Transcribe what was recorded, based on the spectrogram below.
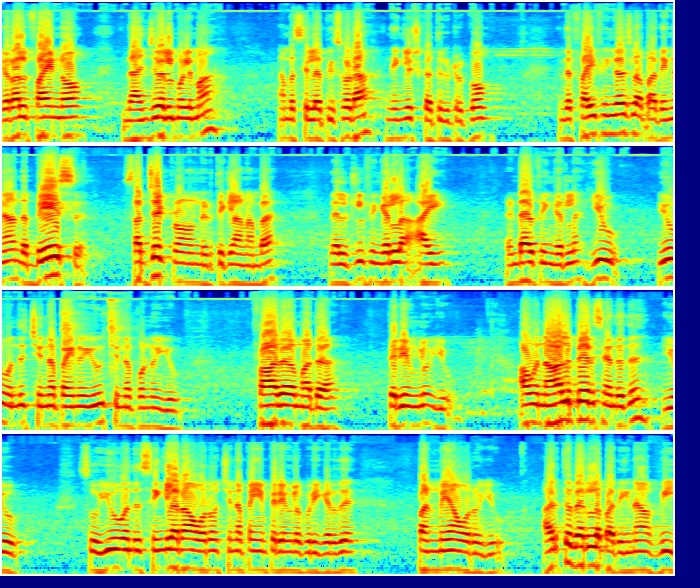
யூர் ஆல் ஃபைன் நோ இந்த அஞ்சு விரல் மூலிமா நம்ம சில எபிசோடாக இந்த இங்கிலீஷ் கற்றுக்கிட்டு இருக்கோம். இந்த ஃபைவ் ஃபிங்கர்ஸில் பார்த்தீங்கன்னா இந்த பேஸ் சப்ஜெக்ட் ப்ரோனோன் எடுத்துக்கலாம் நம்ம. இந்த லிட்டில் ஃபிங்கரில் ஐ ரெண்டாவது ஃபிங்கரில் யூ யூ வந்து சின்ன பையனும் யூ சின்ன பொண்ணும் யூ ஃபாதர் மதர் பெரியவங்களும் யூ அவங்க நாலு பேர் சேர்ந்தது யூ ஸோ யூ வந்து சிங்குலராக வரும் சின்ன பையன் பெரியவங்களை குறிக்கிறது பன்மையாக வரும் யூ அடுத்த விரலில் பார்த்தீங்கன்னா வி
